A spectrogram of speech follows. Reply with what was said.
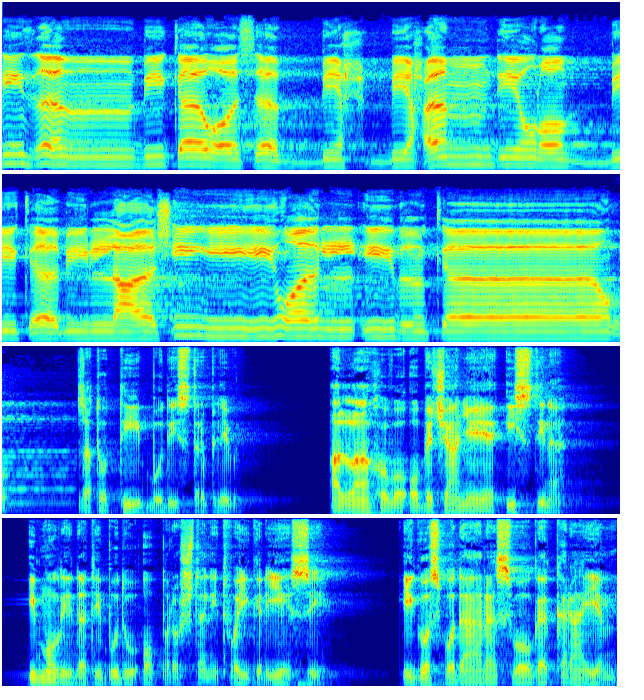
لذنبك وسبح بحمد ربك بالعشي والإبكار Zato ti budi strpljiv. Allahovo obećanje je istina i moli da ti budu oprošteni tvoji grijesi i gospodara svoga krajem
